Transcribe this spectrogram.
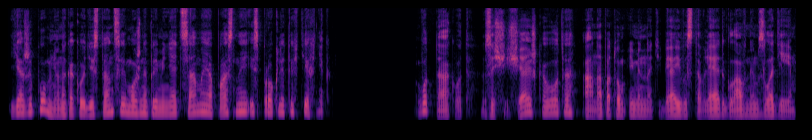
Я же помню, на какой дистанции можно применять самые опасные из проклятых техник». Вот так вот. Защищаешь кого-то, а она потом именно тебя и выставляет главным злодеем.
